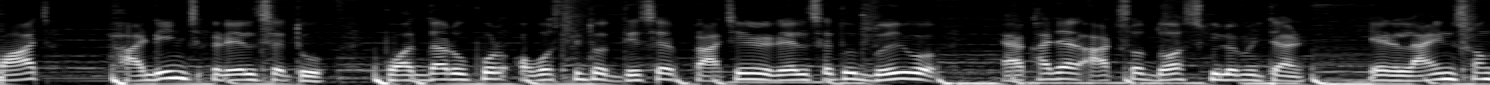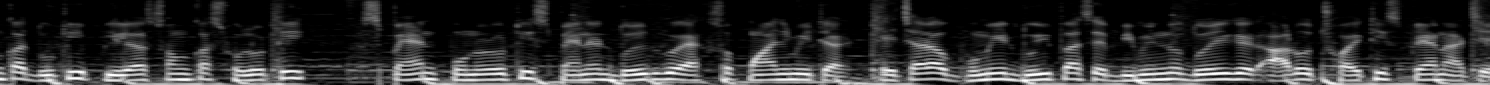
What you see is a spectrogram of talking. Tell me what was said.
পাঁচ হাডিঞ্জ রেল সেতু। পদ্মার উপর অবস্থিত দেশের প্রাচীন রেল সেতুর দৈর্ঘ্য এক হাজার আটশো দশ কিলোমিটার। এর লাইন সংখ্যা দুটি, পিলার সংখ্যা ষোলোটি, স্প্যান পনেরোটি, স্প্যানের দৈর্ঘ্য একশো পাঁচ মিটার। এছাড়াও ভূমির দুই পাশে বিভিন্ন দৈর্ঘ্যের আরও ছয়টি স্প্যান আছে।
